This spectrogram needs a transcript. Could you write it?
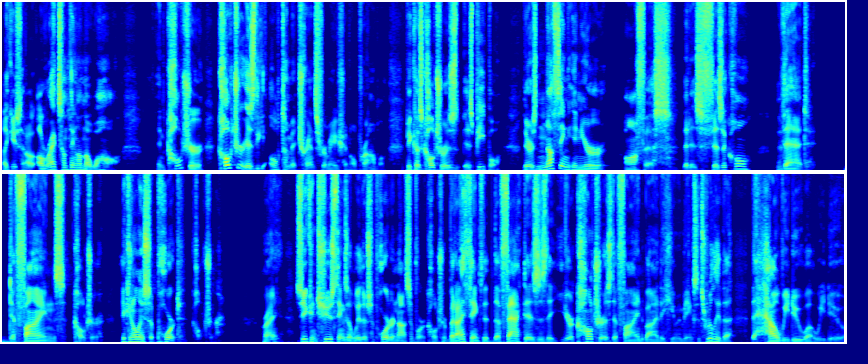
like you said, I'll, I'll write something on the wall. And culture, culture is the ultimate transformational problem because culture is is people. There's nothing in your office that is physical that defines culture. It can only support culture, right? So you can choose things that will either support or not support culture. But I think that the fact is is that your culture is defined by the human beings. It's really the the how we do what we do.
